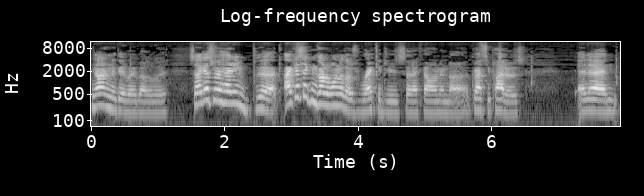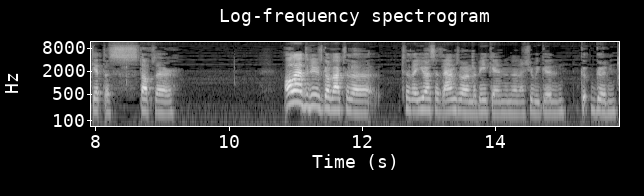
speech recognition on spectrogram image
Not in a good way, by the way. So I guess we're heading back. I guess I can go to one of those wreckages that I found in the grassy plateaus. And then get the stuff there. All I have to do is go back to the to the USS Angela and the beacon, and then I should be good. Good. good.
